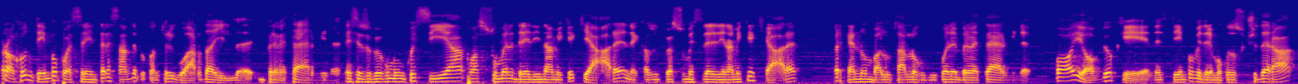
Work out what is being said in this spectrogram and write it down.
Però al contempo può essere interessante per quanto riguarda il, il breve termine, nel senso che comunque sia può assumere delle dinamiche chiare, nel caso in cui assumesse delle dinamiche chiare, perché non valutarlo comunque nel breve termine? Poi ovvio che nel tempo vedremo cosa succederà,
